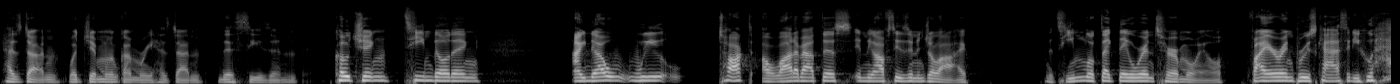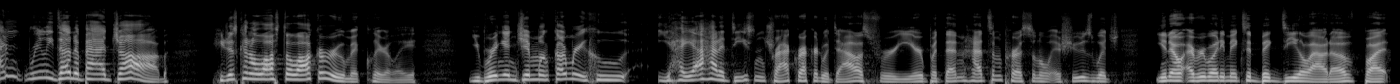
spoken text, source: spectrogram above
has done what Jim Montgomery has done this season. Coaching, team building. I know we talked a lot about this in the offseason in July. The team looked like they were in turmoil. Firing Bruce Cassidy, who hadn't really done a bad job. he just kind of lost the locker room, it clearly. You bring in Jim Montgomery, who, yeah, yeah, had a decent track record with Dallas for a year, but then had some personal issues, which, you know, everybody makes a big deal out of. But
